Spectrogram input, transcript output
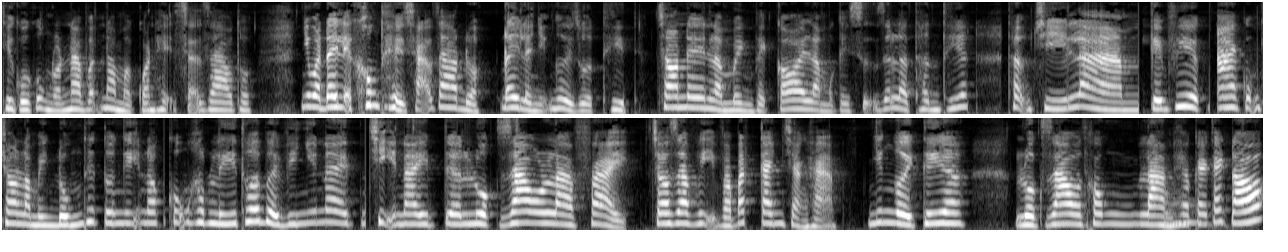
thì cuối cùng nó là vẫn nằm ở quan hệ xã giao thôi. Nhưng mà đây lại không thể xã giao được. Đây là những người ruột thịt cho nên là mình phải coi là một cái sự rất là thân thiết. Thậm chí là cái việc ai cũng cho là mình đúng thì tôi nghĩ nó cũng hợp lý thôi. Bởi vì như này chị này luộc rau là phải cho gia vị và bắt canh chẳng hạn. Nhưng người kia luộc rau không làm theo cái cách đó.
